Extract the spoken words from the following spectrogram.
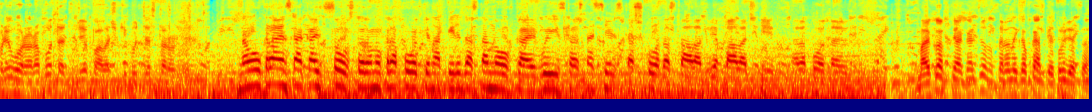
Приора работает две палочки, будьте осторожны. Новоукраинское кольцо в сторону Кропоткина перед остановкой выезд Красносельска Шкода стала две палочки работают. Майкопское кольцо со стороны Кавказской трудятся.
